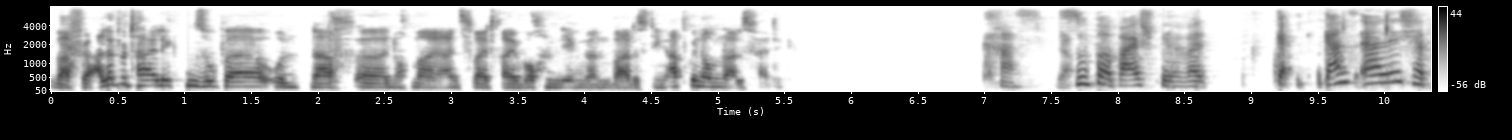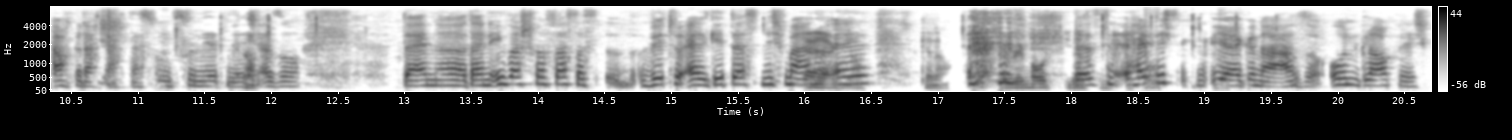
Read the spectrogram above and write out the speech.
War für alle Beteiligten super und nach äh, nochmal ein, zwei, drei Wochen irgendwann war das Ding abgenommen und alles fertig. Krass. Ja. Super Beispiel, weil ganz ehrlich, ich hätte auch gedacht, ach, das funktioniert nicht. Ja. Also deine, deine Überschrift was, das virtuell geht das nicht manuell. Ja, genau. genau. Remote das hätte ich, ja genau, also unglaublich,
